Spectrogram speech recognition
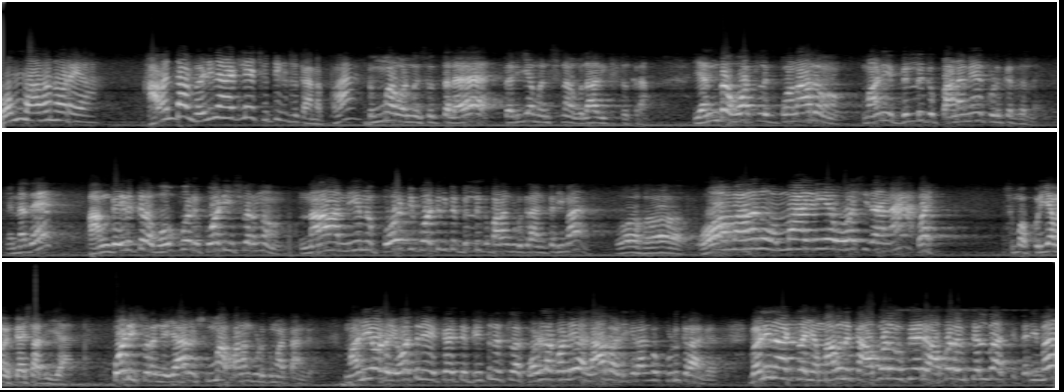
உன் மகனோடயா? அவன் தான் வெளிநாட்டிலே சுத்திக்கிட்டு இருக்கானப்பா. சும்மா ஒண்ணு சுத்தல பெரிய மனுஷனா உலாவிக்கிட்டு இருக்கிறான். எந்த ஹோட்டலுக்கு போனாலும் மணி பில்லுக்கு பணமே கொடுக்கறது இல்ல என்னது? அங்க இருக்கிற ஒவ்வொரு கோடீஸ்வரனும் நான் நீனு போட்டி போட்டுக்கிட்டு பில்லுக்கு பணம் கொடுக்குறாங்க தெரியுமா? ஓஹோ ஓ மகன் உன் மாதிரியே ஓசிதானா? சும்மா புரியாம பேசாதீங்க. கோடீஸ்வரங்க யாரும் சும்மா பணம் கொடுக்க மாட்டாங்க. மணியோட யோசனையை கேட்டு பிசினஸ்ல கொள்ள கொள்ளையா லாபம் அடிக்கிறாங்க கொடுக்குறாங்க. வெளிநாட்டுல என் மகனுக்கு அவ்வளவு பேர் அவ்வளவு செல்வாக்கு தெரியுமா?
